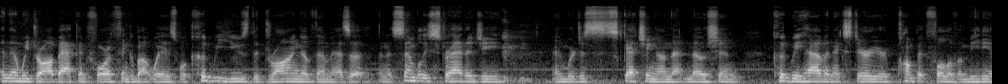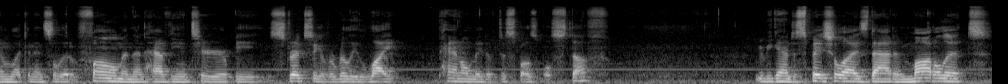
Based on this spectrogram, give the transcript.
And then we draw back and forth, think about ways, well, could we use the drawing of them as a, an assembly strategy? And we're just sketching on that notion could we have an exterior, pump it full of a medium like an insulative foam, and then have the interior be strict so you have a really light panel made of disposable stuff? We began to spatialize that and model it,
